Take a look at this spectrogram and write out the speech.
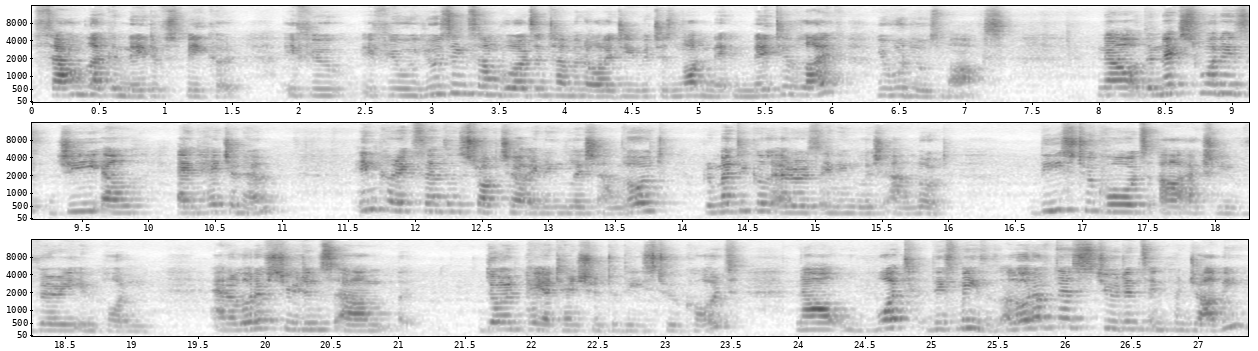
sound like a native speaker. If, you, if you're using some words and terminology which is not na native-like, you would lose marks. Now the next one is G, L, and H and M incorrect sentence structure in English and LOT, grammatical errors in English and LOT. These two codes are actually very important and a lot of students um, don't pay attention to these two codes. Now what this means is a lot of the students in Punjabi,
